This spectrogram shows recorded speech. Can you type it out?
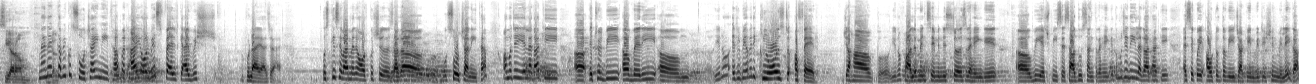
सियाराम मैंने कभी कुछ सोचा ही नहीं था बट आई ऑलवेज फेल्ट कि आई विश बुलाया जाए। उसके सिवाय मैंने और कुछ ज़्यादा वो सोचा नहीं था। और मुझे ये लगा कि it will be a very you know it will be a very closed affair जहाँ यू नो पार्लियामेंट से मिनिस्टर्स रहेंगे वीएचपी से साधु संत रहेंगे तो मुझे नहीं लगा था कि ऐसे कोई आउट ऑफ़ द वे जाके इनविटेशन मिलेगा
